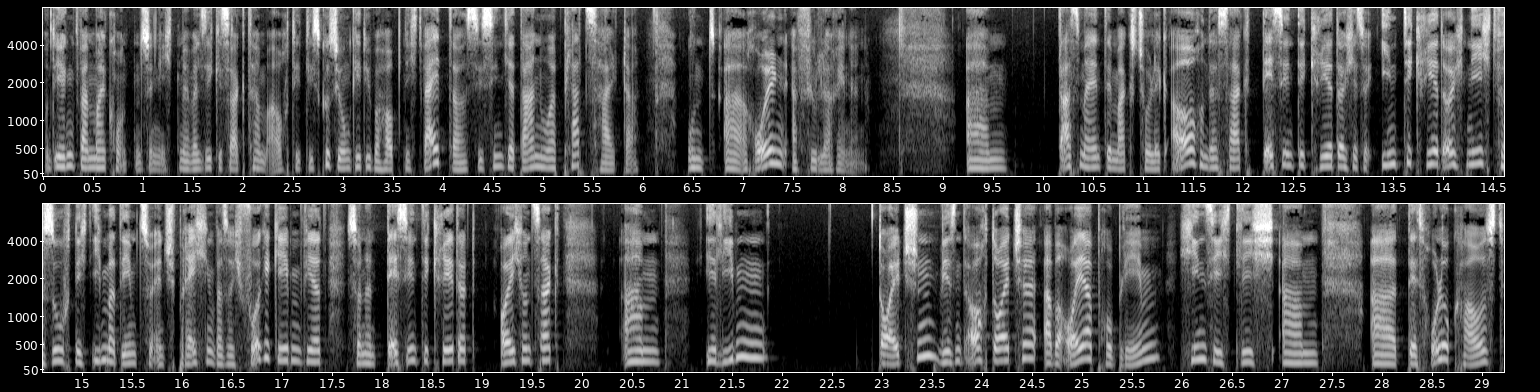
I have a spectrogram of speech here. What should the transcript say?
Und irgendwann mal konnten sie nicht mehr, weil sie gesagt haben, auch die Diskussion geht überhaupt nicht weiter. Sie sind ja da nur Platzhalter und äh, Rollenerfüllerinnen. Ähm, das meinte Max Czolek auch und er sagt, desintegriert euch, also integriert euch nicht, versucht nicht immer dem zu entsprechen, was euch vorgegeben wird, sondern desintegriert euch und sagt, ähm, ihr lieben Deutschen, wir sind auch Deutsche, aber euer Problem hinsichtlich ähm, äh, des Holocaust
